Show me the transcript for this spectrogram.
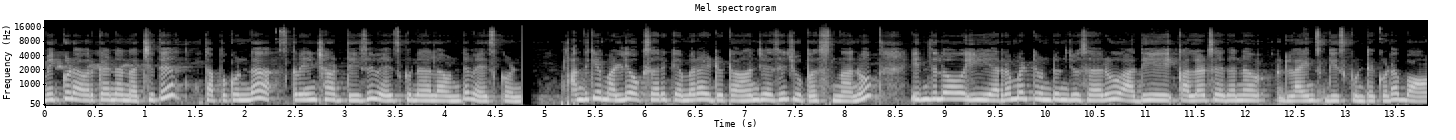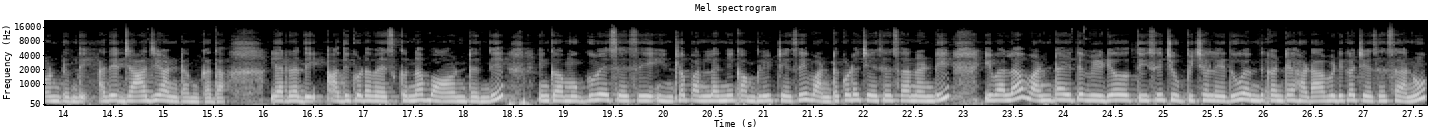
మీకు కూడా ఎవరికైనా నచ్చితే తప్పకుండా స్క్రీన్ షాట్ తీసి వేసుకునేలా ఉంటే వేసుకోండి. అందుకే మళ్ళీ ఒకసారి కెమెరా ఇటు టర్న్ చేసి చూపిస్తున్నాను. ఇందులో ఈ ఎర్రమట్టి ఉంటుంది చూసారు అది కలర్స్ ఏదైనా లైన్స్ గీసుకుంటే కూడా బాగుంటుంది. అదే జాజి అంటాం కదా ఎర్రది. అది కూడా వేసుకున్నా బాగుంటుంది. ఇంకా ముగ్గు వేసేసి ఇంట్లో పనులన్నీ కంప్లీట్ చేసి వంట కూడా చేసేసానండి. ఇవాళ వంట అయితే వీడియో తీసి చూపించలేదు. ఎందుకంటే హడావిడిగా చేసేసాను.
